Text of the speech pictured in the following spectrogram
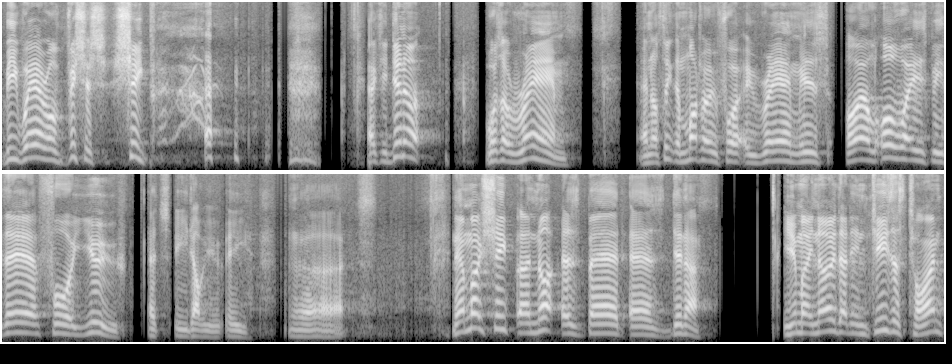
beware of vicious sheep. Actually, Dinner was a ram. And I think the motto for a ram is, I'll always be there for you. That's E W E. Uh, Now, most sheep are not as bad as dinner. You may know that in Jesus' time,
